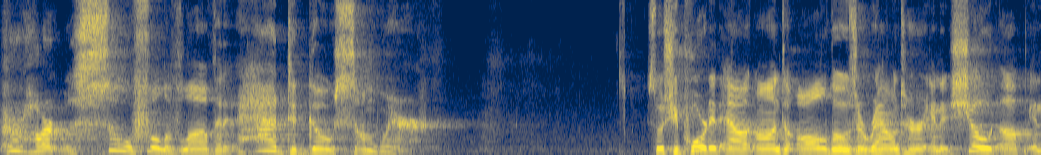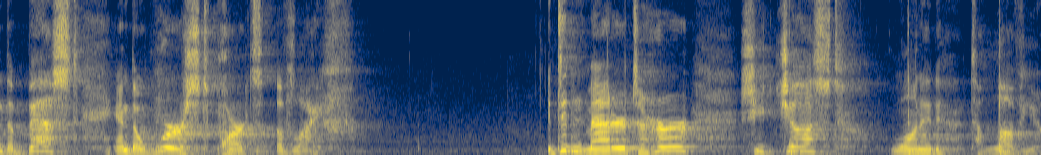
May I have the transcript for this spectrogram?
Her heart was so full of love that it had to go somewhere. So she poured it out onto all those around her, and it showed up in the best and the worst parts of life. It didn't matter to her, she just wanted to love you.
